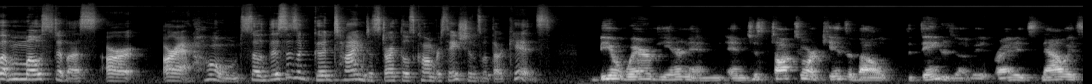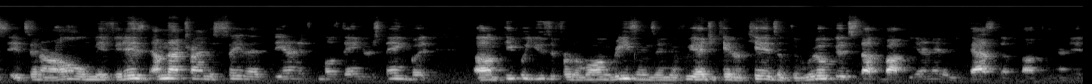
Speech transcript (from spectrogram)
but most of us are are at home. So this is a good time to start those conversations with our kids. Be aware of the internet and, and just talk to our kids about the dangers of it, right? It's now it's it's in our home. If it is, I'm not trying to say that the internet's the most dangerous thing, but um, people use it for the wrong reasons. And if we educate our kids of the real good stuff about the internet and the bad stuff about the internet,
